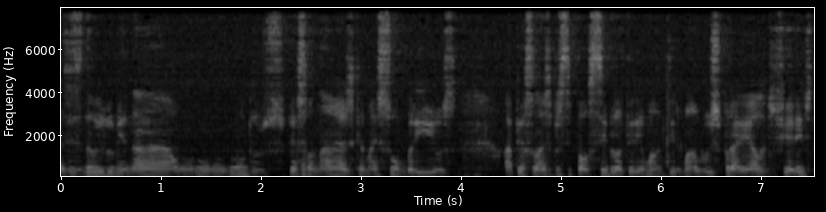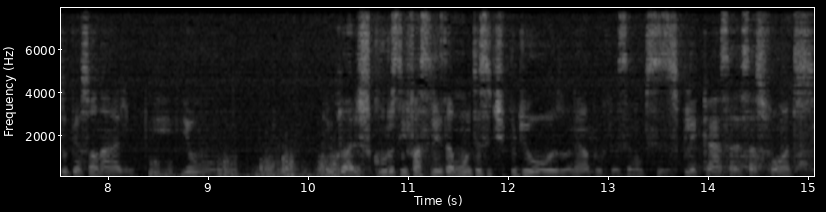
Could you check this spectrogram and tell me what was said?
às vezes, não iluminar um, um- um dos personagens que é mais sombrios. A personagem principal sempre ela teria uma, teria uma luz para ela diferente do personagem. E, e o, e o claro escuro assim, facilita muito esse tipo de uso, né? porque você não precisa explicar essa- essas fontes.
